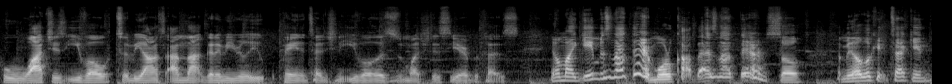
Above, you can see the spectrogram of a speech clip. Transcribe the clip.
who watches Evo, to be honest, I'm not gonna be really paying attention to Evo as much this year because you know my game is not there. Mortal Kombat is not there. So I mean, I'll look at Tekken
